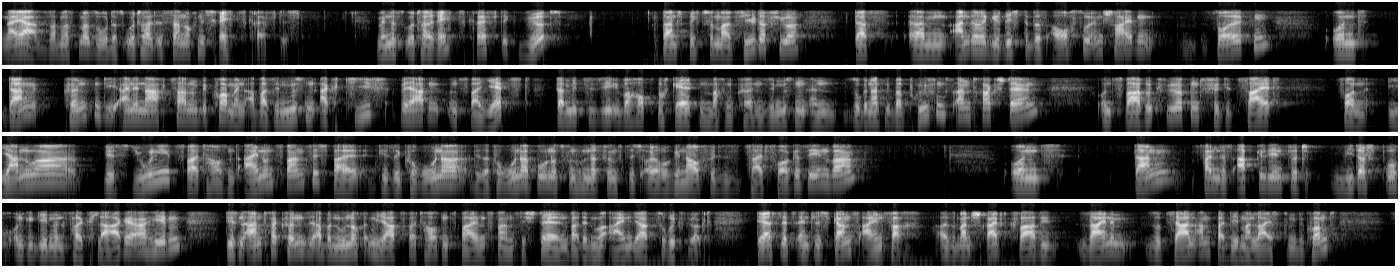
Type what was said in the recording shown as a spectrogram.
Naja, sagen wir es mal so, das Urteil ist ja noch nicht rechtskräftig. Wenn das Urteil rechtskräftig wird, dann spricht schon mal viel dafür, dass ähm, andere Gerichte das auch so entscheiden sollten. Und dann könnten die eine Nachzahlung bekommen. Aber sie müssen aktiv werden, und zwar jetzt, damit sie sie überhaupt noch geltend machen können. Sie müssen einen sogenannten Überprüfungsantrag stellen, und zwar rückwirkend für die Zeit von Januar bis Juni 2021, weil diese Corona, dieser Corona-Bonus von 150 Euro genau für diese Zeit vorgesehen war. Und dann, falls das abgelehnt wird, Widerspruch und gegebenenfalls Klage erheben. Diesen Antrag können Sie aber nur noch im Jahr 2022 stellen, weil der nur ein Jahr zurückwirkt. Der ist letztendlich ganz einfach. Also man schreibt quasi seinem Sozialamt, bei dem man Leistungen bekommt,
